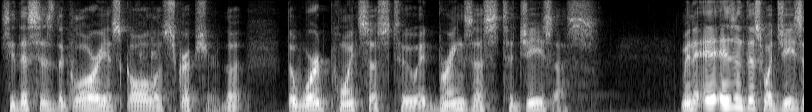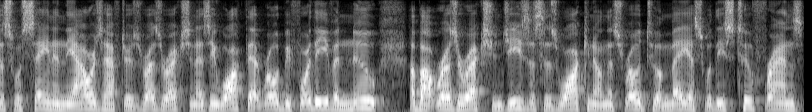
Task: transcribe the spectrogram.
See, this is the glorious goal of Scripture. The, the Word points us to, it brings us to Jesus. I mean, isn't this what Jesus was saying in the hours after his resurrection as he walked that road before they even knew about resurrection? Jesus is walking on this road to Emmaus with these two friends,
